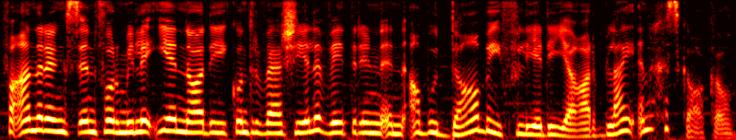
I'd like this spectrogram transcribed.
Veranderings in Formule 1 na die kontroversiële wedren in Abu Dhabi verlede jaar bly ingeskakel.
